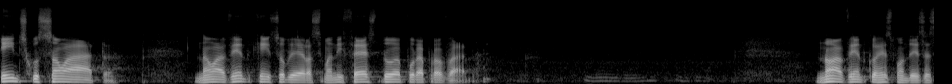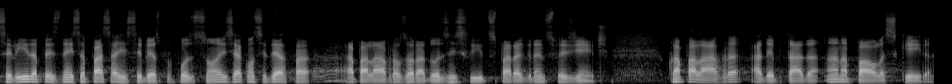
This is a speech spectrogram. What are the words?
Em discussão a ata. Não havendo quem sobre ela se manifeste, doa por aprovada. Não havendo correspondência a ser lida, a presidência passa a receber as proposições e a conceder a palavra aos oradores inscritos para grande expediente. Com a palavra, a deputada Ana Paula Siqueira.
